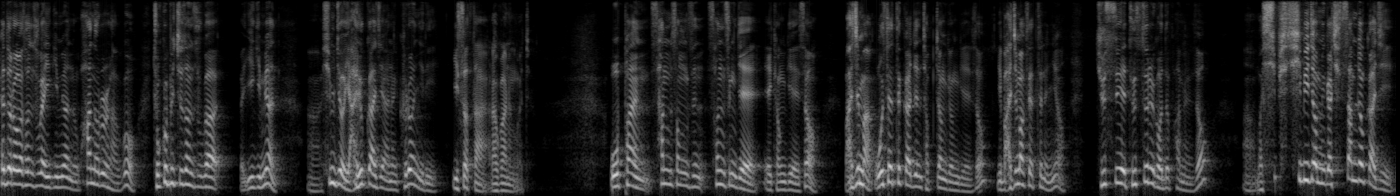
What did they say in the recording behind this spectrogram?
페더러가 선수가 이기면 환호를 하고 조코피치 선수가 이기면 어, 심지어 야유까지 하는 그런 일이 있었다라고 하는 거죠. 5판 3선승제의 경기에서 마지막 5세트까지는 접전 경기에서 이 마지막 세트는요. 듀스에 듀스를 거듭하면서 아, 뭐 10, 12점인가 13점까지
